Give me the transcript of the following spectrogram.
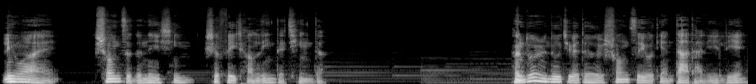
另外，双子的内心是非常拎得清的。很多人都觉得双子有点大大咧咧，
